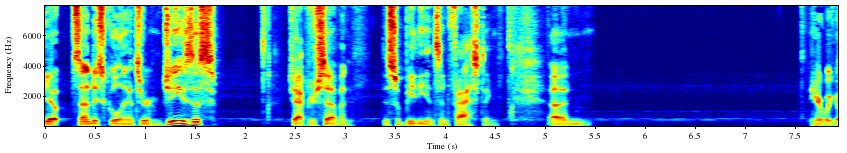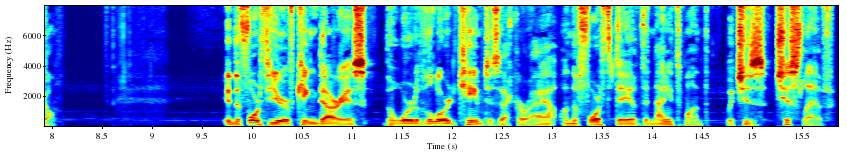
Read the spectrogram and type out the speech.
Yep, Sunday school answer. Jesus. Chapter 7 Disobedience and Fasting. Um, here we go. In the fourth year of King Darius, the word of the Lord came to Zechariah on the fourth day of the ninth month, which is Chislev.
